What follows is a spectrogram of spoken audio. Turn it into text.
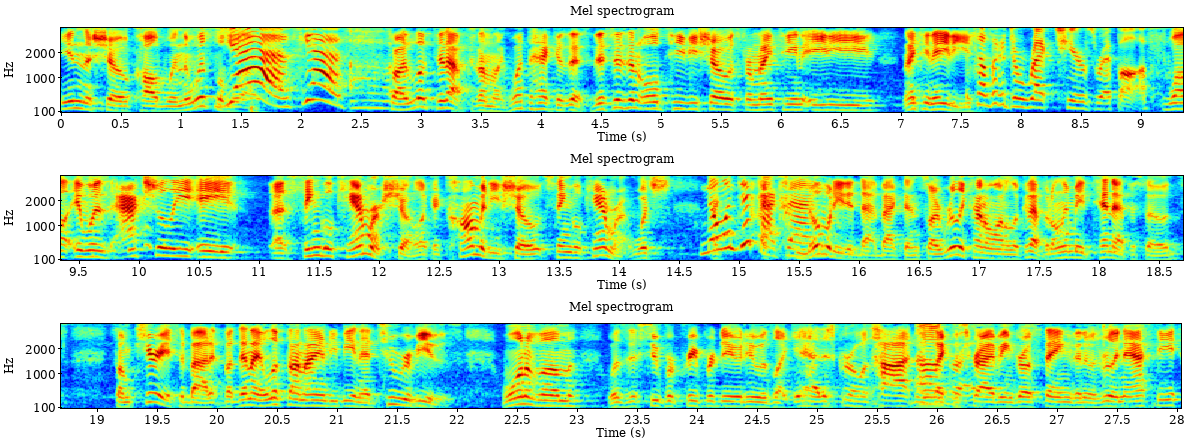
in the show called When the Whistle Blows. Yes, yes. So I looked it up because I'm like, what the heck is this? This is an old TV show. It's from 1980, 1980. it sounds like a direct Cheers ripoff. Well, it was actually a, a single camera show, like a comedy show, single camera, which No I- one did I- back then. Nobody did that back then, so I really kind of want to look it up. It only made ten episodes, so I'm curious about it. But then I looked on IMDb and had two reviews. One of them was this super creeper dude who was like, "Yeah, this girl was hot," and was Oh, like gross. describing gross things, and it was really nasty.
